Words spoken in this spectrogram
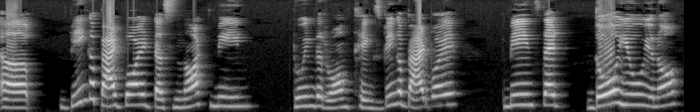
uh, being a bad boy does not mean doing the wrong things. Being a bad boy means that though you, you know,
